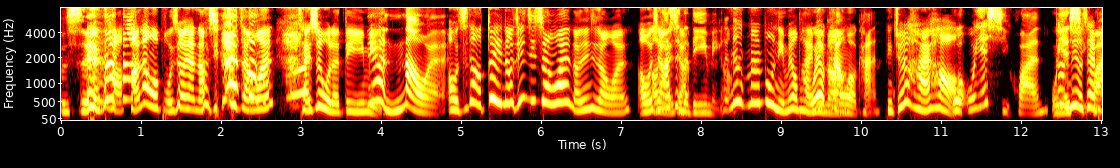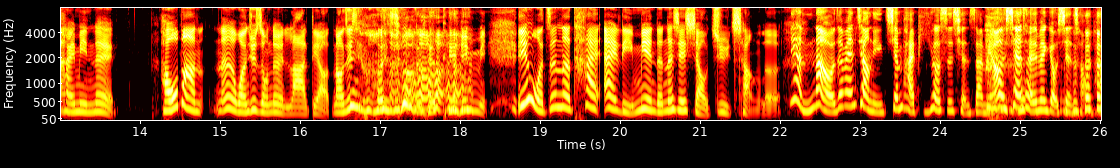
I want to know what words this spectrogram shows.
不是，好好，那我补充一下，脑筋急转弯才是我的第一名你。很闹哎。哦，我知道，对，脑筋急转弯，脑筋急转弯。哦，我哦讲一下，他是你的第一名那哦。那部你没有排名吗？我有看，我有看，你觉得还好？我我也喜欢，我也喜欢。没有在排名内。好，我把那个玩具总动员拉掉，脑筋急转弯是我的第一名，因为我真的太爱里面的那些小剧场了。你很闹，我这边叫你先排皮克斯前三名，然后你现在才在那边给我现场排，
